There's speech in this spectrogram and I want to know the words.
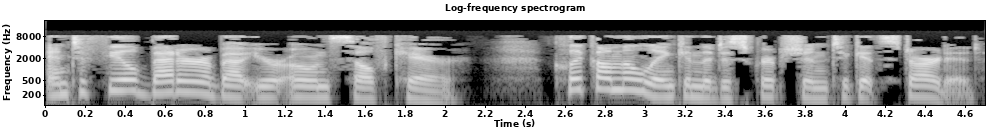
and to feel better about your own self care. Click on the link in the description to get started.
